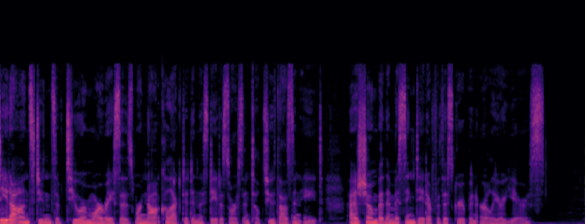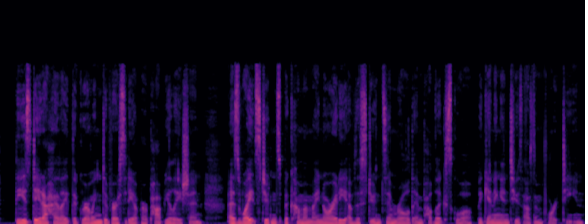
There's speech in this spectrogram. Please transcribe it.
Data on students of two or more races were not collected in this data source until 2008, as shown by the missing data for this group in earlier years. These data highlight the growing diversity of our population as white students become a minority of the students enrolled in public school beginning in 2014.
